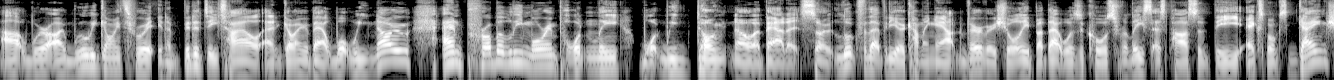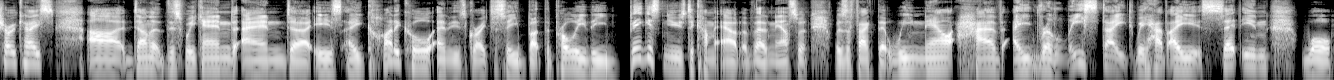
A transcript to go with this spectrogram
uh, where I will be going through it in a bit of detail and going about what we know and probably more importantly, what we don't know about it. So look for that video coming out very, very shortly. But that was, of course, released as part of the Xbox Game Showcase uh, done it this weekend and uh, is a kind of cool and is great to see. But the probably the biggest news to come out of that announcement was the fact that we now have a release date. We have a set in, well,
